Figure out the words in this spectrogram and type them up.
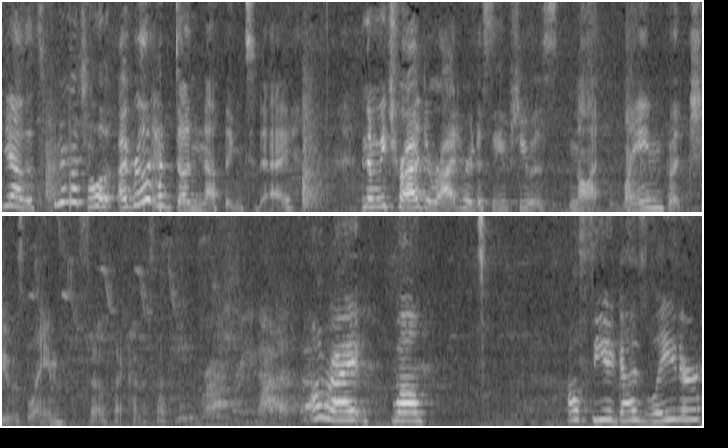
yeah, that's pretty much all. I really have done nothing today. And then we tried to ride her to see if she was not lame, but she was lame. So that kind of stuff. All right. Well, I'll see you guys later.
